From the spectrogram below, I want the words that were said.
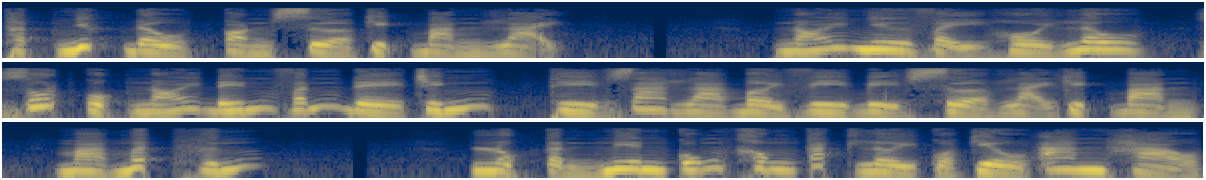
thật nhức đầu, còn sửa kịch bản lại. Nói như vậy hồi lâu, rốt cuộc nói đến vấn đề chính, thì ra là bởi vì bị sửa lại kịch bản, mà mất hứng. Lục Cẩn Niên cũng không cắt lời của Kiều An Hảo,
